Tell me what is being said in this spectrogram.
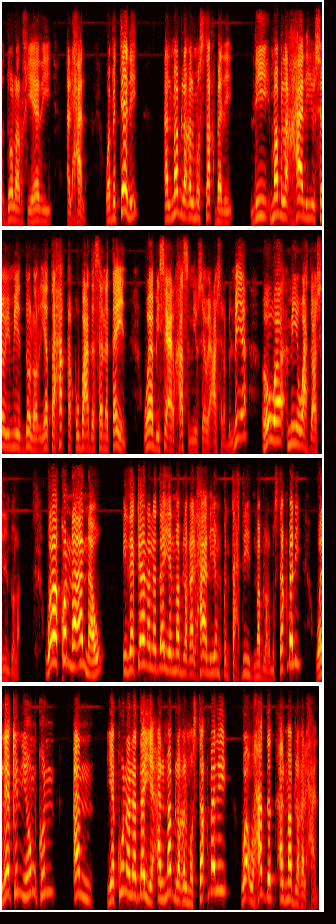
دولار في هذه الحالة. وبالتالي المبلغ المستقبلي لمبلغ حالي يساوي 100 دولار يتحقق بعد سنتين وبسعر خصم يساوي 10% هو 121 دولار. وقلنا أنه إذا كان لدي المبلغ الحالي يمكن تحديد مبلغ مستقبلي ولكن يمكن أن يكون لدي المبلغ المستقبلي وأحدد المبلغ الحالي.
